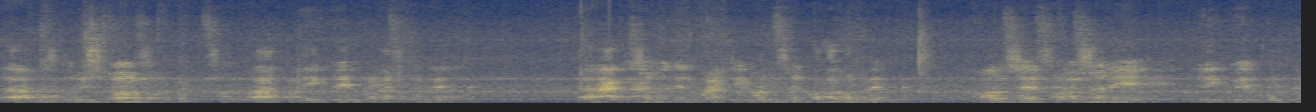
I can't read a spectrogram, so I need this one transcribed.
যারা বস্তুনিষ্ঠ সংবাদ লিখবে, প্রকাশ করবে, যারা সমাজের মাটি মানুষের কথা বলবে, মানুষের সমস্যা নিয়ে লিখবে বলবে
